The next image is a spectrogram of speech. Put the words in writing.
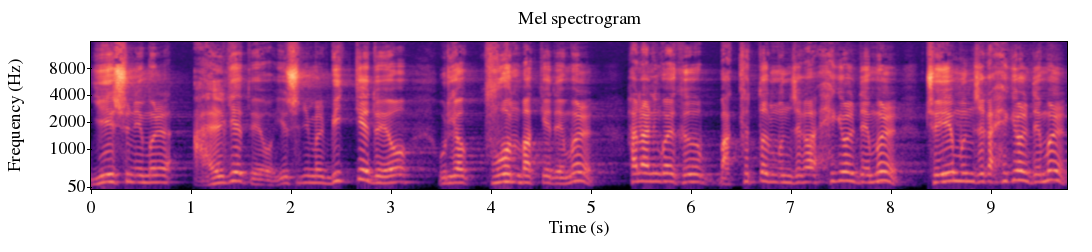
예수님을 알게 되어 예수님을 믿게 되어 우리가 구원받게 됨을 하나님과의 그 막혔던 문제가 해결됨을 죄의 문제가 해결됨을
